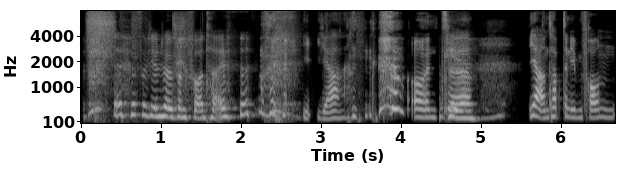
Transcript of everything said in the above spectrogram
das ist auf jeden Fall von Vorteil. Ja. Und Okay. äh, ja, und habe dann eben Frauen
